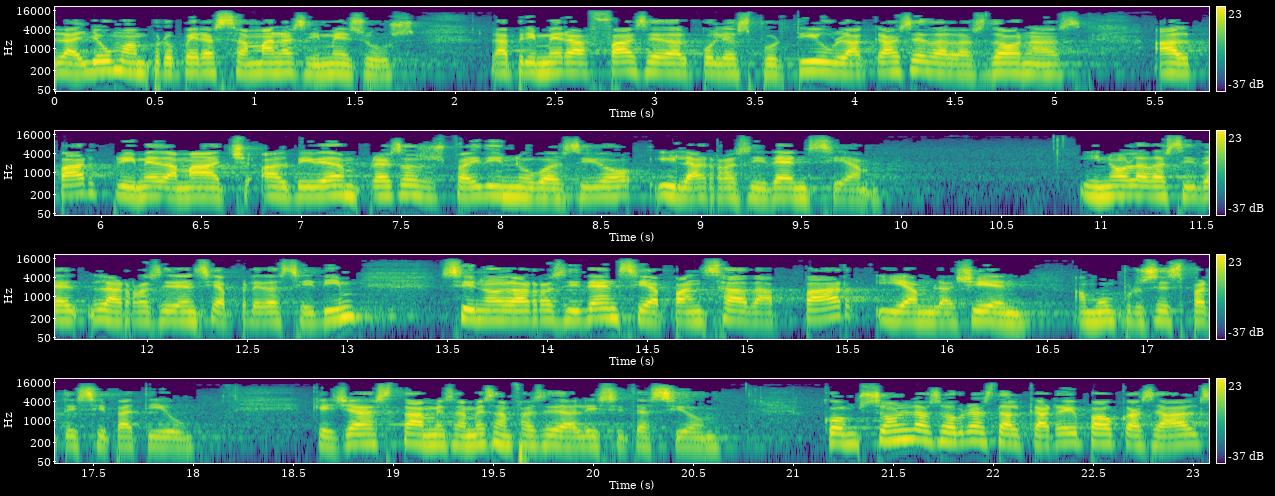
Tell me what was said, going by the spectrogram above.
la llum en properes setmanes i mesos. La primera fase del poliesportiu, la Casa de les Dones, el Parc Primer de Maig, el Viver d'Empreses Espai d'Innovació i la residència. I no la, la residència predecidim, sinó la residència pensada per i amb la gent, amb un procés participatiu, que ja està, a més a més, en fase de licitació com són les obres del carrer Pau Casals,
